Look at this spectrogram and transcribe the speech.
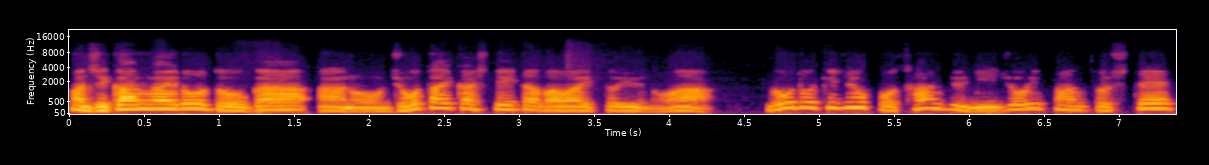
まあ、時間外労働が、あの、常態化していた場合というのは、労働基準法32条違反として、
